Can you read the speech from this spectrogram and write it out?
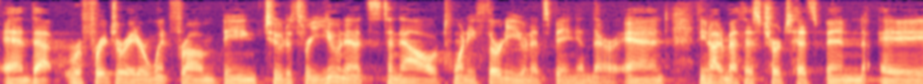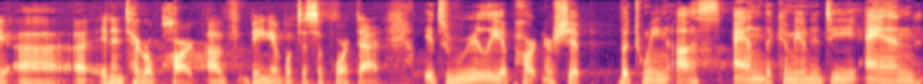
And that refrigerator went from being two to three units to now 20, 30 units being in there. And the United Methodist Church has been a, uh, a, an integral part of being able to support that. It's really a partnership between us and the community and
